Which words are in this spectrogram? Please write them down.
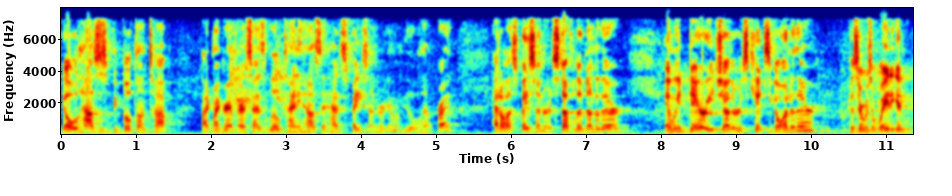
the old houses be built on top. Like my grandparents has a little tiny house that had space under it, you know, little house, right? Had all that space under it. Stuff lived under there. And we dare each other as kids to go under there because there was a way to get.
